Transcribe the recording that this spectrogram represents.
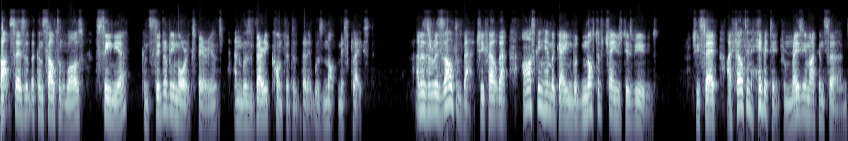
but says that the consultant was senior, considerably more experienced, and was very confident that it was not misplaced. And as a result of that, she felt that asking him again would not have changed his views. She said, I felt inhibited from raising my concerns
